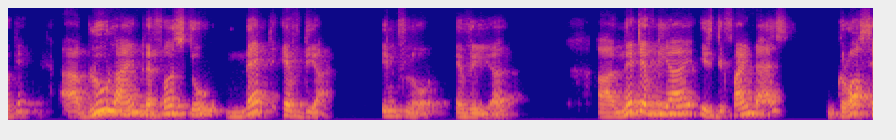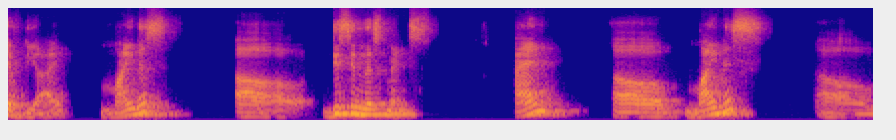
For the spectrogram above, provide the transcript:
Okay. Uh, blue line refers to net FDI inflow every year. Uh, net FDI is defined as gross FDI minus uh, disinvestments and uh, minus uh,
